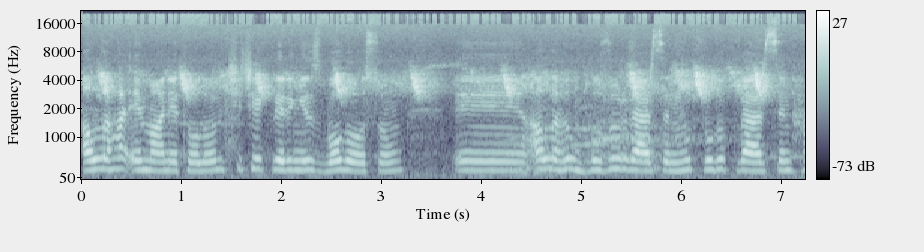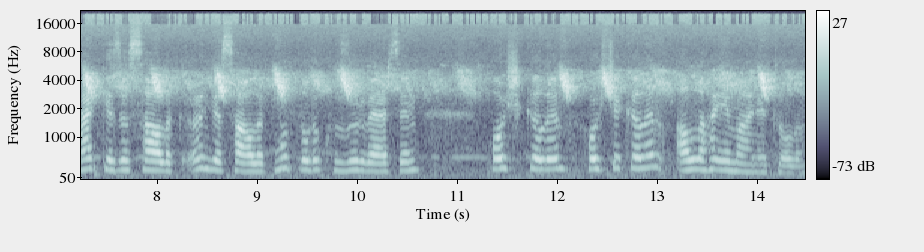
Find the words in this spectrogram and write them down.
Allah'a emanet olun. Çiçekleriniz bol olsun. Ee, Allah'ım huzur versin, mutluluk versin. Herkese sağlık. Önce sağlık, mutluluk, huzur versin. Hoş kalın, hoşça kalın. Allah'a emanet olun.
